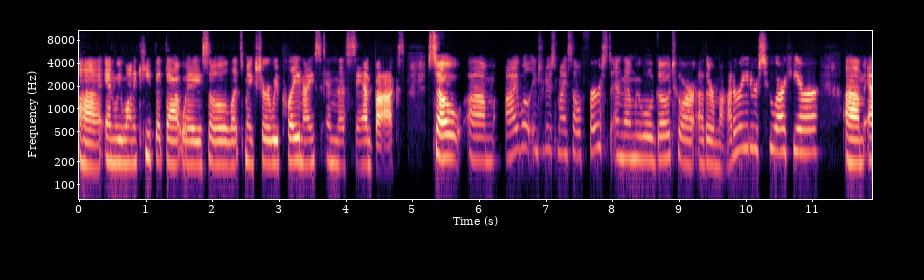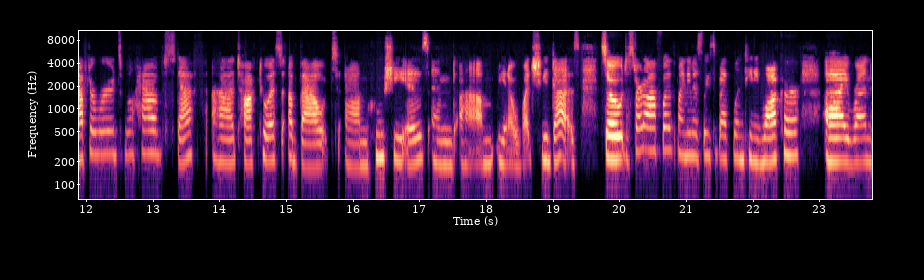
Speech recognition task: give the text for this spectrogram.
uh, and we want to keep it that way. So let's make sure we play nice in this sandbox. So um, i will introduce myself first and then we will go to our other moderators who are here. Um, afterwards we'll have Stef uh, talk to us about um, who she is and um, you know what she does so, to start off with, my name is Lisa Beth Lentini Walker. I run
